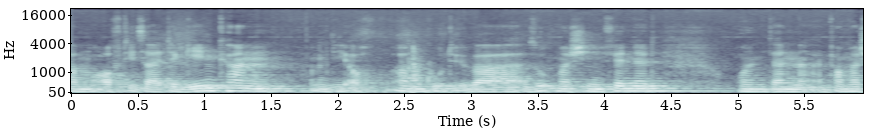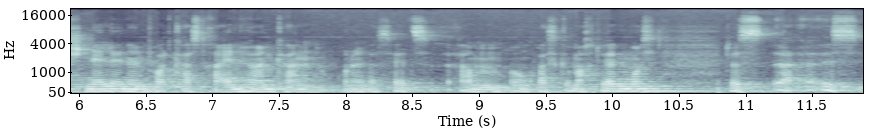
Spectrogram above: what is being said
ähm, auf die Seite gehen kann, die auch ähm, gut über Suchmaschinen findet und dann einfach mal schnell in den Podcast reinhören kann, ohne dass jetzt ähm, irgendwas gemacht werden muss. Das äh, ist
